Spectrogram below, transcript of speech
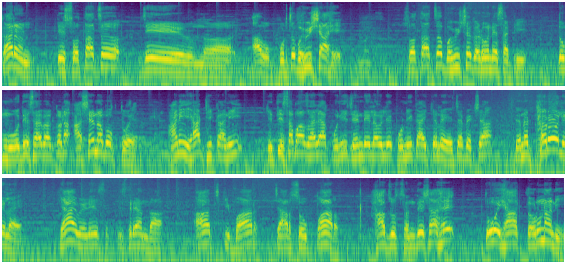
कारण ते स्वतःचं जे पुढचं भविष्य आहे स्वतःचं भविष्य घडवण्यासाठी तो मोदी साहेबाकडं आशेनं बघतोय. आणि ह्या ठिकाणी किती सभा झाल्या कोणी झेंडे लावले कोणी काय केलं याच्यापेक्षा त्यानं ठरवलेलं आहे. ह्यावेळेस तिसऱ्यांदा आज की बार चार सौ पार हा जो संदेश आहे तो ह्या तरुणांनी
